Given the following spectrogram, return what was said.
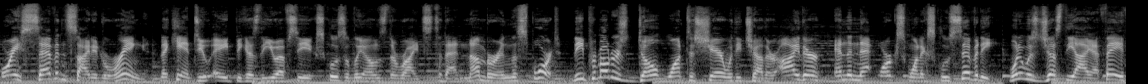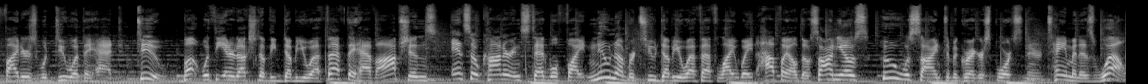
or a 7 sided ring. They can't do 8 because the UFC exclusively owns the rights to that number in the sport. The promoters don't want to share with each other either, and the networks want exclusivity. When it was just the IFA, fighters would do what they had to do. But with the introduction of the WFF, they have options, and so Conor instead will fight new number 2 WFF lightweight Rafael Dos Anjos, who was signed to McGregor Sports and Entertainment as well.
